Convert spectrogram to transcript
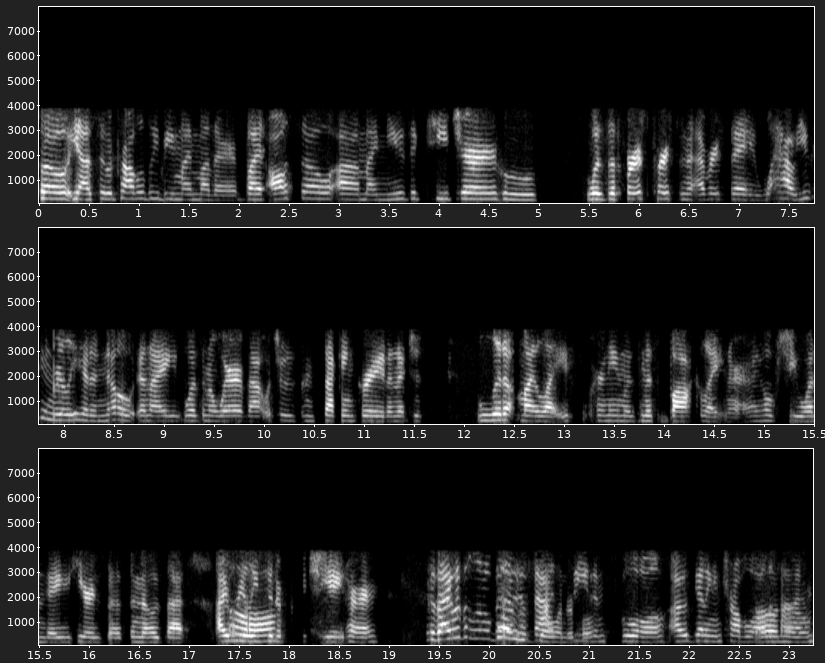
so yes, it would probably be my mother, but also uh, my music teacher, who was the first person to ever say, "Wow, you can really hit a note," and I wasn't aware of that, which was in second grade, and it just lit up my life. Her name was Miss Bachleitner. I hope she one day hears this and knows that I really Aw. did appreciate her. Because I was a little bit That of a so bad wonderful. seed in school. I was getting in trouble all Oh, the no.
